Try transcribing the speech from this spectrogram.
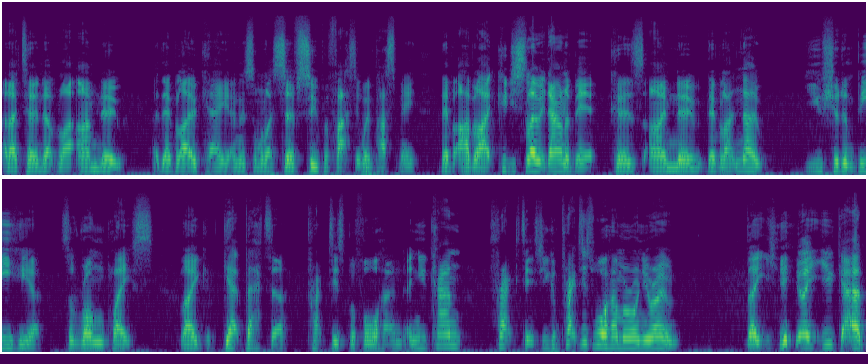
and I turned up like I'm new, and they'd be like, okay, and then someone like served super fast, it went past me. They'd be, I'd be like, could you slow it down a bit because I'm new? They'd be like, no, you shouldn't be here. It's the wrong place. Like get better, practice beforehand, and you can practice. You can practice Warhammer on your own. Like, like you can.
